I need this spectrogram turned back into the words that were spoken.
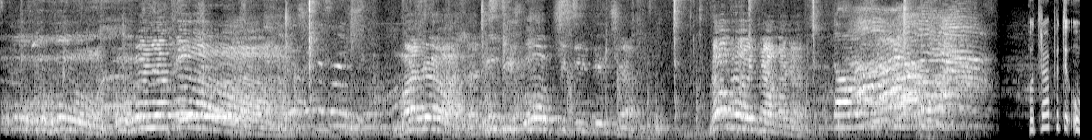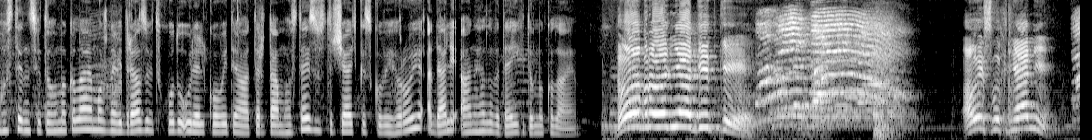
Ого, яка! Малята, любі хлопчики і дівчата. Доброго дня, малята! Потрапити у гостину Святого Миколая можна відразу від входу у ляльковий театр. Там гостей зустрічають казкові герої, а далі ангел веде їх до Миколая. Доброго дня, дітки! Добрий день! А ви слухняні? Так!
